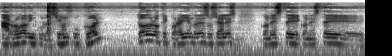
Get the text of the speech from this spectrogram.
arroba vinculación UCOL. Todo lo que por ahí en redes sociales con este, con este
